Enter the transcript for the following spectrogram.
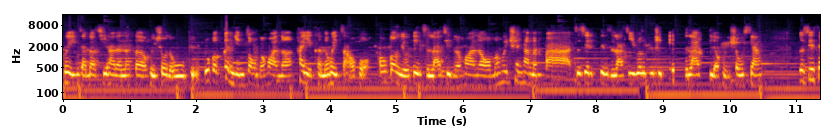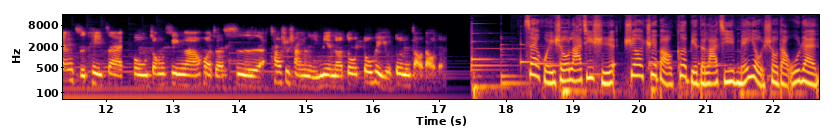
会影响到其他的那个回收的物品。如果更严重的话呢，它也可能会着火。公共有电子垃圾的话呢，我们会劝他们把这些电子垃圾扔进去电子垃圾的回收箱。这些箱子可以在购物中心啊，或者是超市场里面呢，都都会有，都能找到的。在回收垃圾时，需要确保个别的垃圾没有受到污染。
